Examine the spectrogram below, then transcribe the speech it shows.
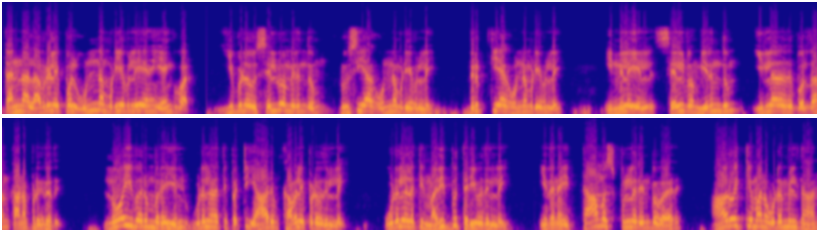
தன்னால் அவர்களைப் போல் உண்ண முடியவில்லை என ஏங்குவார். இவ்வளவு செல்வம் இருந்தும் ருசியாக உண்ண முடியவில்லை. திருப்தியாக உண்ண முடியவில்லை. இந்நிலையில் செல்வம் இருந்தும் இல்லாதது போல்தான் காணப்படுகிறது. நோய் வரும் வரையில் உடல்நலத்தை பற்றி யாரும் கவலைப்படுவதில்லை. உடல்நலத்தின் மதிப்பு தெரிவதில்லை. இதனை தாமஸ் புல்லர் என்பவர் ஆரோக்கியமான உடம்பில்தான்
